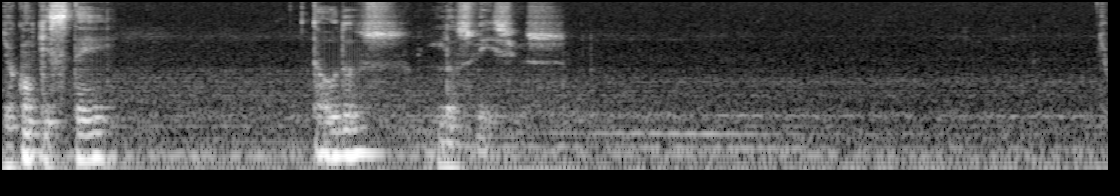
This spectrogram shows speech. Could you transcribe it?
Eu conquistei todos os vícios. Eu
